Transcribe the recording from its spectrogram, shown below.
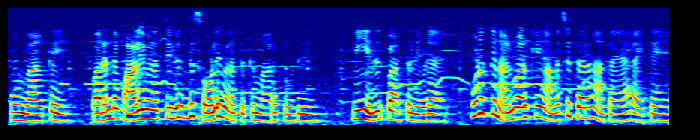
உன் வாழ்க்கை வறண்ட பாலைவனத்திலிருந்து சோலைவனத்துக்கு மாறப்போகுது. நீ எதிர்பார்த்ததை விட உனக்கு நல்வாழ்க்கையை அமைச்சு தர நான் தயாராயிட்டேன்.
